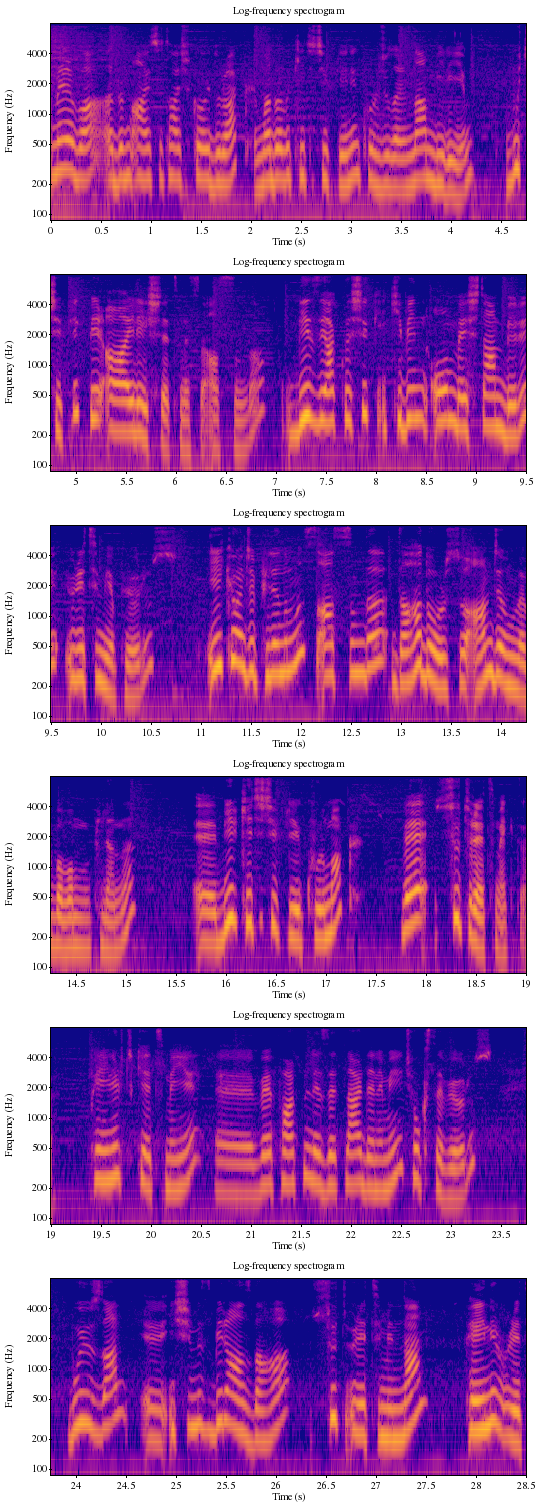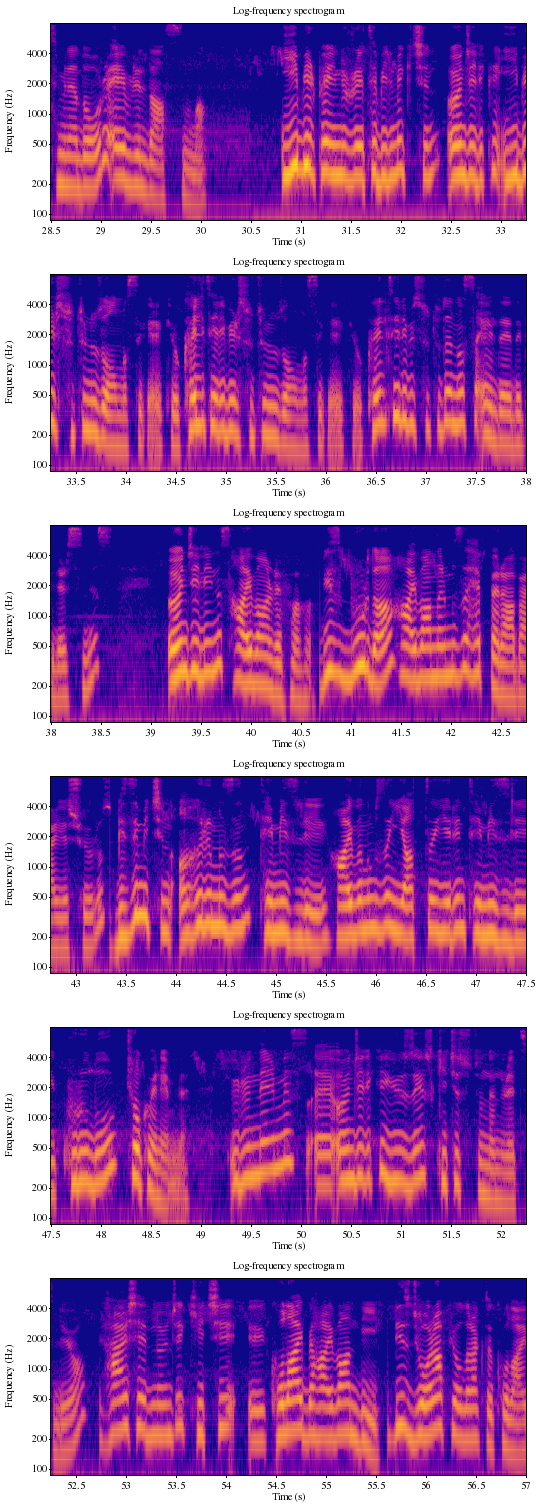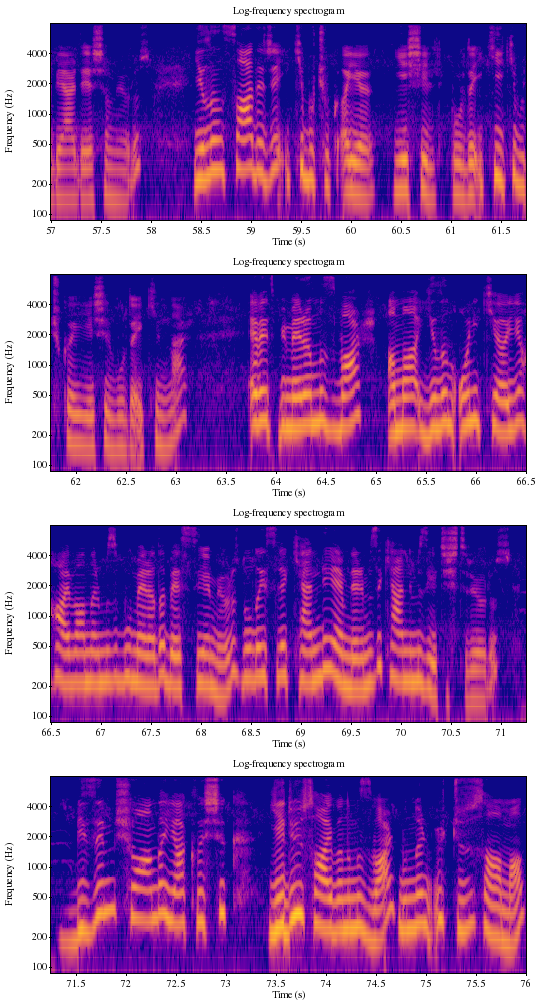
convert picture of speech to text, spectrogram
Merhaba, adım Aysu Taşkoy Durak. Madalı Keçi Çiftliği'nin kurucularından biriyim. Bu çiftlik bir aile işletmesi aslında. Biz yaklaşık 2015'ten beri üretim yapıyoruz. İlk önce planımız aslında daha doğrusu amcamın ve babamın planı e, bir keçi çiftliği kurmak ve süt üretmekti. Peynir tüketmeyi e, ve farklı lezzetler denemeyi çok seviyoruz. Bu yüzden e, işimiz biraz daha süt üretiminden peynir üretimine doğru evrildi aslında. İyi bir peynir üretebilmek için öncelikle iyi bir sütünüz olması gerekiyor. Kaliteli bir sütünüz olması gerekiyor. Kaliteli bir sütü de nasıl elde edebilirsiniz? Önceliğiniz hayvan refahı. Biz burada hayvanlarımızı hep beraber yaşıyoruz. Bizim için ahırımızın temizliği, hayvanımızın yattığı yerin temizliği, kuruluğu çok önemli. Ürünlerimiz e, öncelikle %100 keçi sütünden üretiliyor. Her şeyden önce keçi e, kolay bir hayvan değil. Biz coğrafya olarak da kolay bir yerde yaşamıyoruz. Yılın sadece iki buçuk ayı yeşil burada, iki iki buçuk ayı yeşil burada ekinler. Evet bir meramız var ama yılın 12 ayı hayvanlarımızı bu merada besleyemiyoruz. Dolayısıyla kendi yemlerimizi kendimiz yetiştiriyoruz. Bizim şu anda yaklaşık 700 hayvanımız var. Bunların 300'ü sağmal.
